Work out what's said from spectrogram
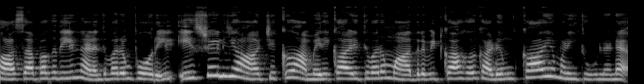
காசா பகுதியில் நடந்து வரும் போரில் இஸ்ரேலிய ஆட்சிக்கு அமெரிக்கா அளித்து வரும் ஆதரவிற்காக கடும் காயமடைந்துள்ளன.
